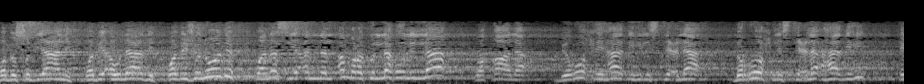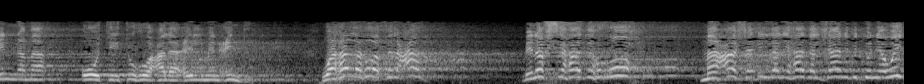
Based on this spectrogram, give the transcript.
وبصبيانه وبأولاده وبجنوده ونسي أن الأمر كله لله وقال بروح هذه الاستعلاء بالروح الاستعلاء هذه إنما أوتيته على علم عندي. وهل هو فرعون. بنفس هذه الروح ما عاش إلا لهذا الجانب الدنيوي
